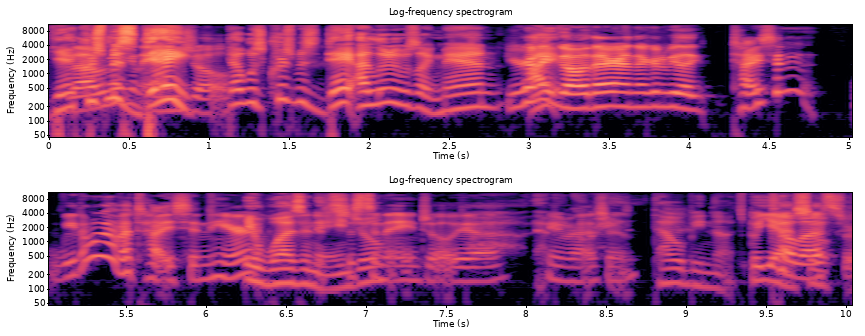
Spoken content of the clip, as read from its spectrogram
yeah That was like christmas day angel. that was christmas day i literally was like man You're gonna I- go there and they're gonna be like Tyson. We don't have a Tyson here. it was an it's angel just an angel. Yeah. Can you imagine? crazy. that would be nuts but yeah Tell so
